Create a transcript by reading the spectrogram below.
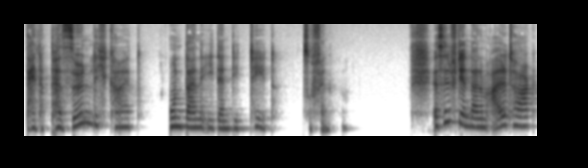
deine Persönlichkeit und deine Identität zu finden. Es hilft dir in deinem Alltag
